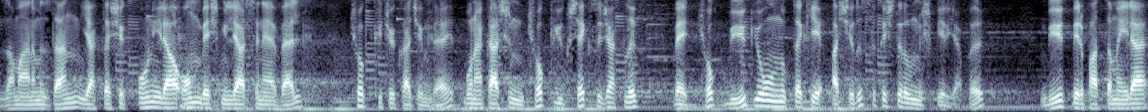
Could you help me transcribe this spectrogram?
Zamanımızdan yaklaşık 10 ila 15 milyar sene evvel çok küçük hacimde buna karşın çok yüksek sıcaklık ve çok büyük yoğunluktaki aşırı sıkıştırılmış bir yapı büyük bir patlamayla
